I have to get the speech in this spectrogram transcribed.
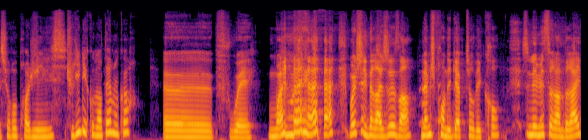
sur reproche. Tu lis les commentaires encore? Ouais. Moi, Moi, je suis une rageuse. Hein. Même, je prends des captures d'écran. Je les mets sur un drive.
